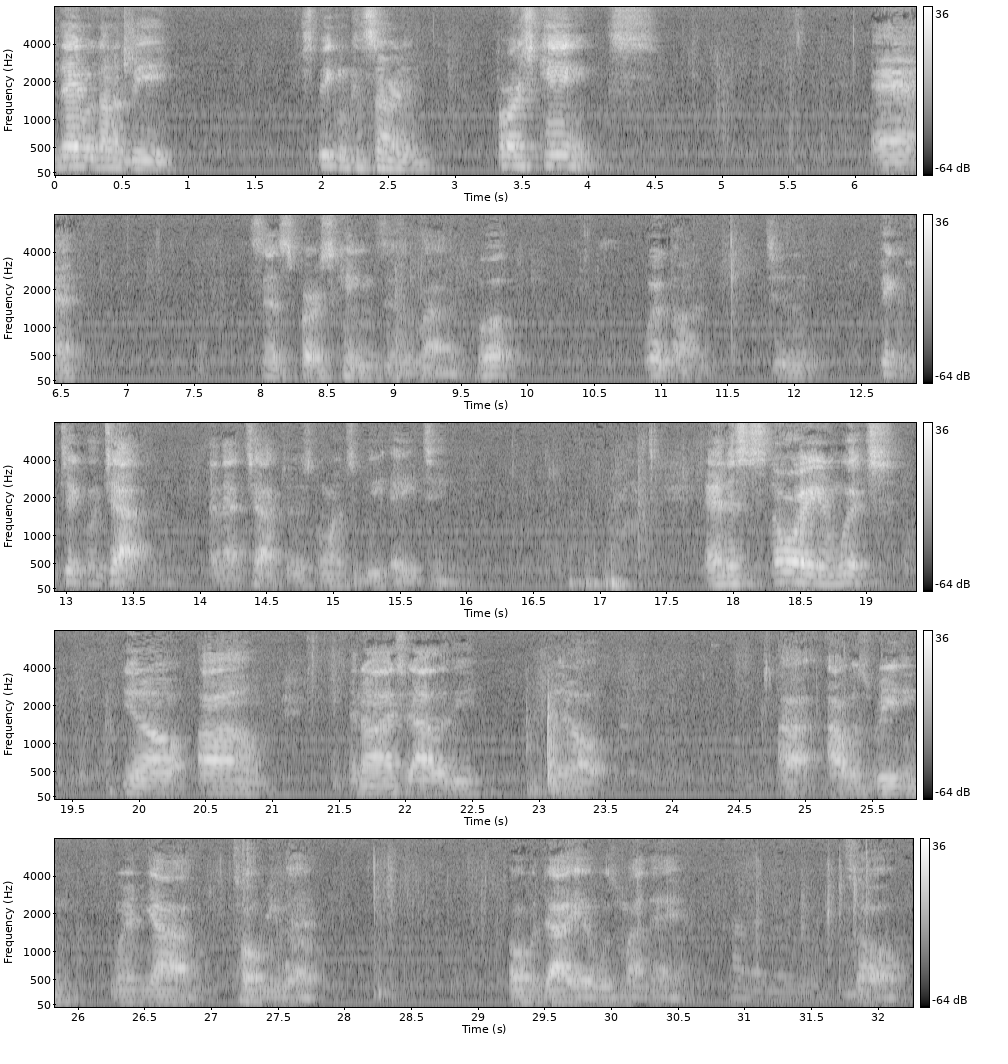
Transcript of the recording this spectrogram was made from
Today we're going to be speaking concerning First Kings. And since First Kings is a large book, we're going to pick a particular chapter, and that chapter is going to be 18. And it's a story in which, you know, um, in all actuality, you know, uh, I was reading when Yah told me that Obadiah was my name. So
